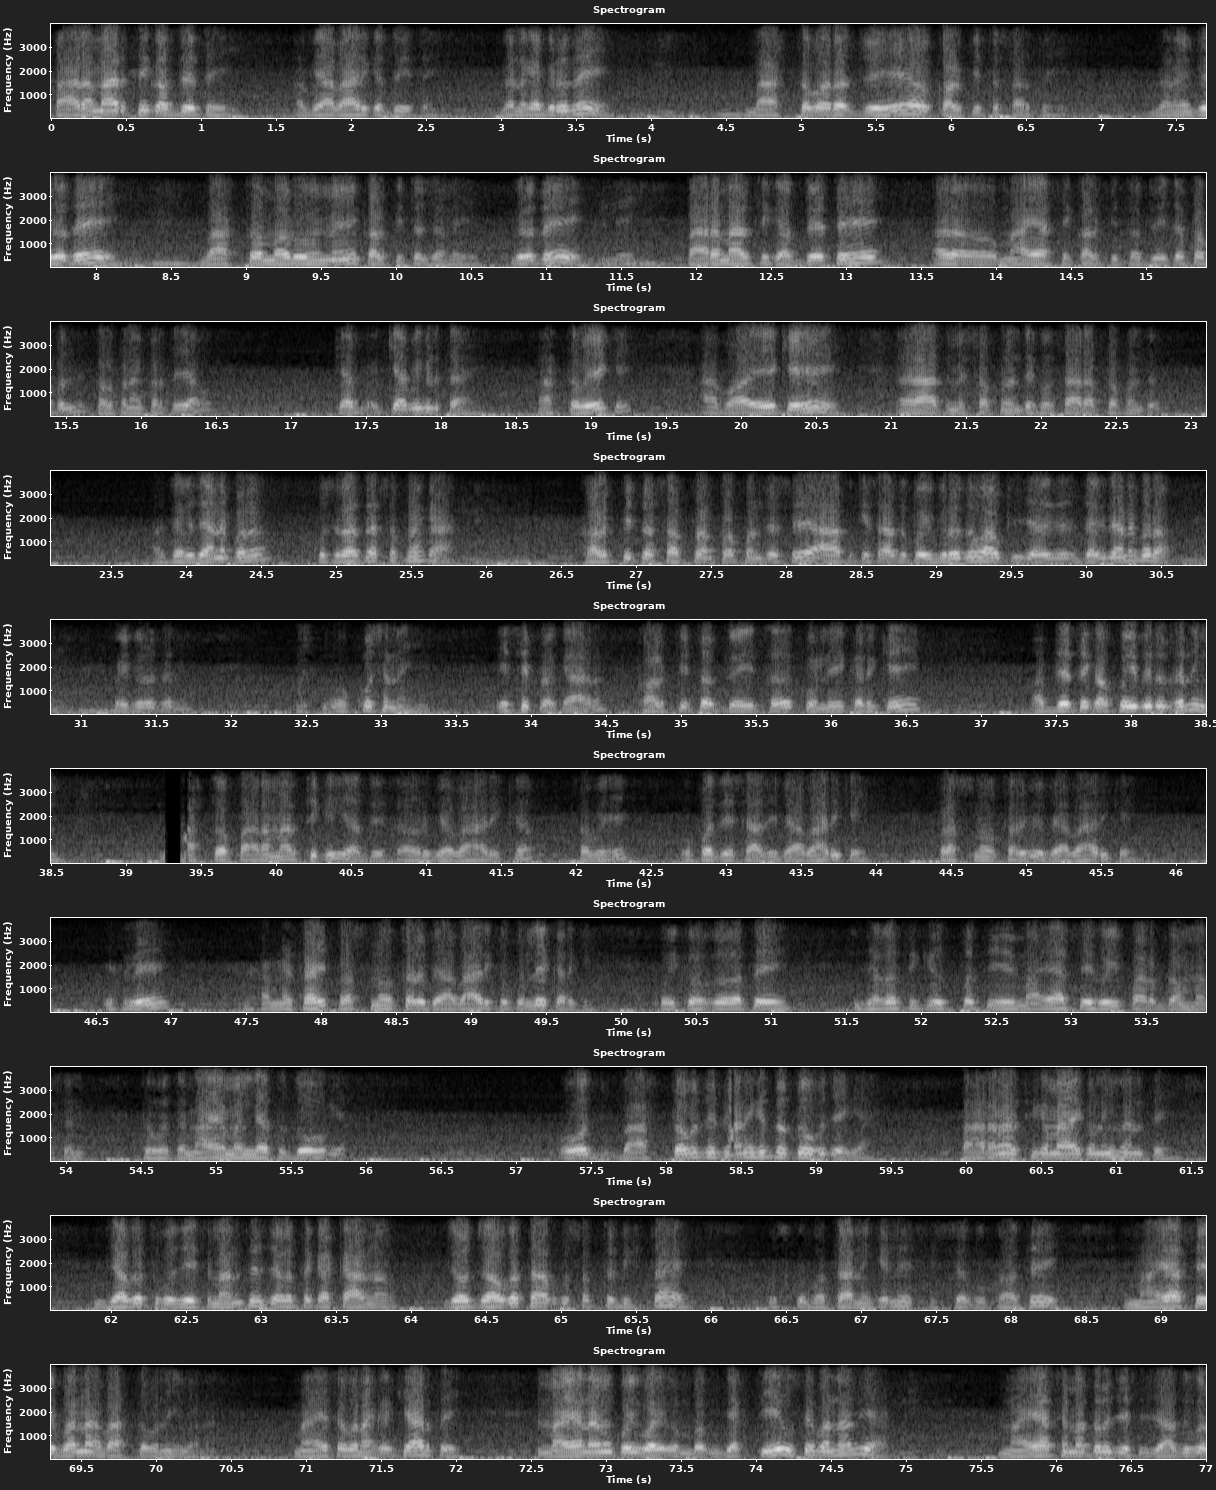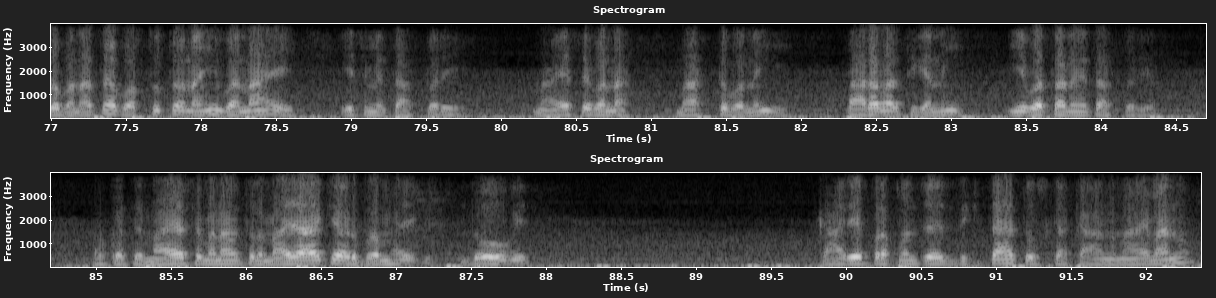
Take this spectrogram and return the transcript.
पारमार्थिक अद्वैत है और व्यावहारिक द्वैत है। दोनों का विरोध है? वास्तव रज्जु है और कल्पित सर्प है। दोनों विरोध है? वास्तव मरुह में कल्पित जल है। विरोध है? पारमार्थिक अद्वैत है और माया से कल्पित अद्वैत प्रपंच, कल्पना करते जाओ। क्या क्या बिगड़ता है? वास्तव एक है। आप एक है रात में स्वप्न देखो सारा प्रपंच। जग जाने पर कुछ रहता है स्वप्न का? कल्पित स्वप्न प्रपंच से आपके साथ कोई विरोध हुआ, उठी जग जाने पर? कोई विरोध नहीं। वो कुछ नहीं। इसी प्रकार कल्पित द्वैत को लेकर के अद्वैत का कोई विरोध नहीं। वास्तव पारमार्थिक ही अद्वैत, और व्यावहारिक सब है। उपदेश आदि व्यावहारिक है। प्रश्नोत्तर भी व्यावहारिक है। इसलिए हमेशा ही प्रश्नोत्तर व्यावहारिक को लेकर के कोई कहते जगत की उत्पत्ति माया से हुई पर ब्रह्म से तो कहते माया मान लिया तो दो हो गया। वो वास्तव यदि मानेंगे तो दो हो जाएगा। पारमार्थिक माया को नहीं मानते। जगत को जैसे मानते, जगत का कारण जो जगत आपको सत्य दिखता है, उसको बताने के लिए शिष्य को कहते, माया से बना, वास्तव नहीं बना। माया से बना का क्या अर्थ है? माया नाम कोई व्यक्ति है, उसे बना दिया। माया से मतलब जैसे जादूगर बनाता है, वस्तु तो नहीं, बना है, इसमें तात्पर्य माया से बना, वास्तव नहीं पारमार्थिक नहीं, ये बताने में तात्पर्य और कहते माया से बना तो माया है क्या और ब्रह्म है दो हो गए। कार्य प्रपंच दिखता है तो उसका कारण माया मानो।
